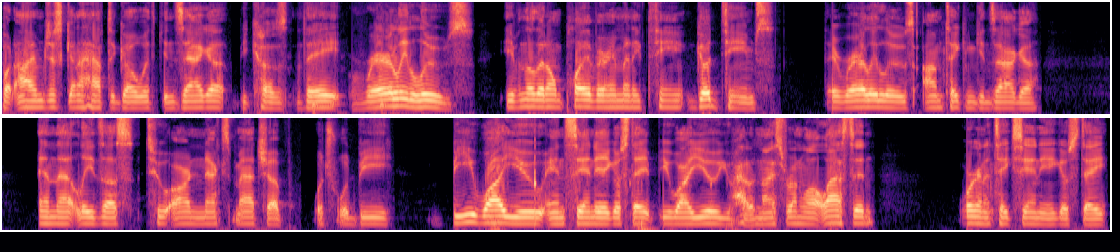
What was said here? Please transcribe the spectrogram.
but I'm just going to have to go with Gonzaga because they rarely lose. Even though they don't play very many team, good teams, they rarely lose. I'm taking Gonzaga. And that leads us to our next matchup, which would be BYU and San Diego State. BYU, you had a nice run while it lasted. We're going to take San Diego State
